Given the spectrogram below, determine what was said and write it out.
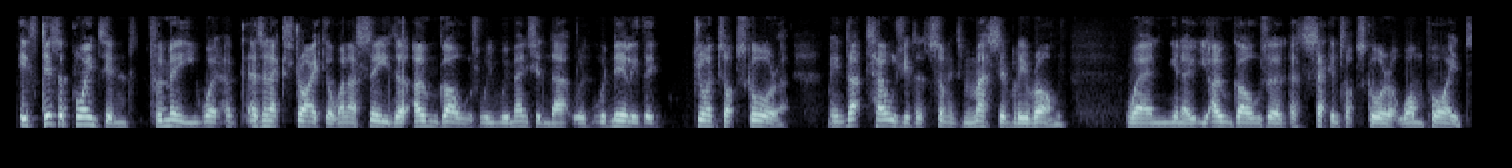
it's disappointing for me as an ex striker when I see the own goals. We, we mentioned that were, nearly the joint top scorer. I mean, that tells you that something's massively wrong when you know your own goals are a second top scorer at one point.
